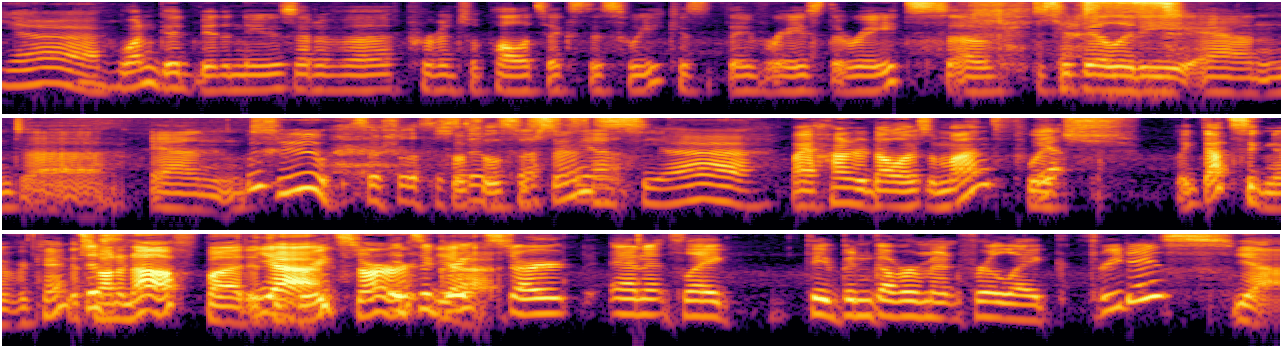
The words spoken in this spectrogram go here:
yeah. One good bit of news out of uh, provincial politics this week is that they've raised the rates of disability and uh, and Woohoo. Social assistance. Social assistance? Yeah. Yeah. by hundred dollars a month, which like that's significant. It's Just- not enough, but it's Yeah. a great start. It's a great Yeah. start, and it's like they've been government for like three days, yeah.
